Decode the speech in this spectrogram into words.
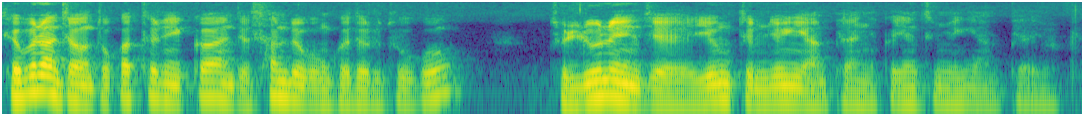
태분한 저항은 똑같으니까 이제 300옴 그대로 두고 전류는 이제 0.02 암페어니까 0.02 암페어 이렇게.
